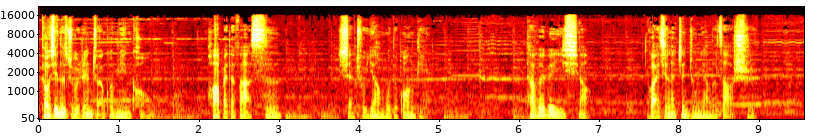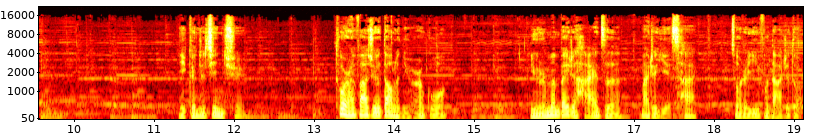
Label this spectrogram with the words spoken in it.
头巾的主人转过面孔，花白的发丝闪出耀目的光点。他微微一笑，拐进了正中央的早市。你跟着进去，突然发觉到了女儿国。女人们背着孩子，卖着野菜，做着衣服，打着盹儿。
